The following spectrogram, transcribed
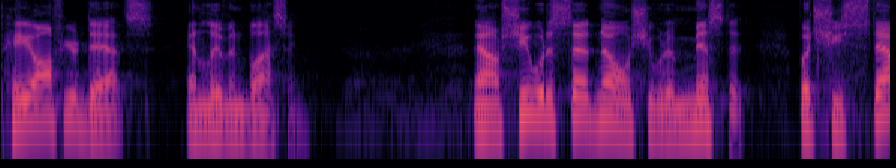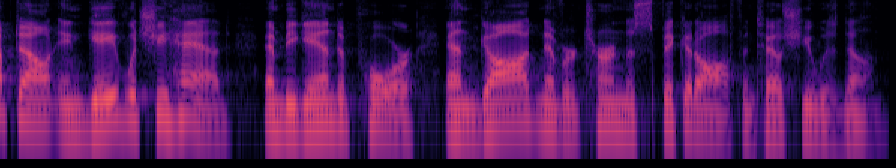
pay off your debts, and live in blessing. Now, if she would have said no, she would have missed it. But she stepped out and gave what she had and began to pour, and God never turned the spigot off until she was done.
